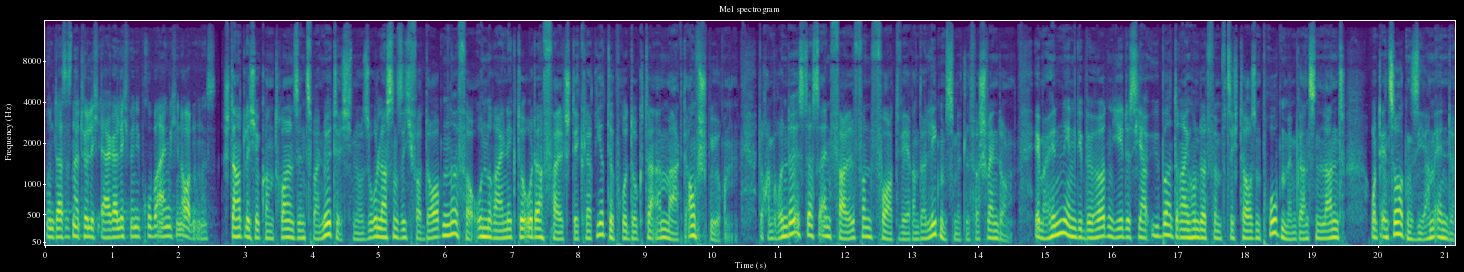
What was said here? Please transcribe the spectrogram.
Und das ist natürlich ärgerlich, wenn die Probe eigentlich in Ordnung ist. Staatliche Kontrollen sind zwar nötig, nur so lassen sich verdorbene, verunreinigte oder falsch deklarierte Produkte am Markt aufspüren. Doch im Grunde ist das ein Fall von fortwährender Lebensmittelverschwendung. Immerhin nehmen die Behörden jedes Jahr über 350.000 Proben im ganzen Land und entsorgen sie am Ende,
